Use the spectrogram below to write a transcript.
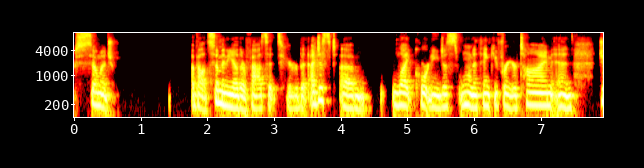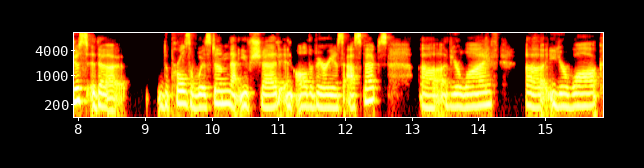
so much about so many other facets here, but I just um, like Courtney, just want to thank you for your time and just the the pearls of wisdom that you've shed in all the various aspects uh, of your life, uh, your walk,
